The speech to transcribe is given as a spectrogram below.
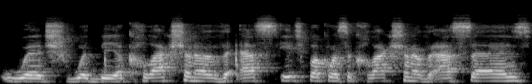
which would be a collection of s. Each book was a collection of essays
